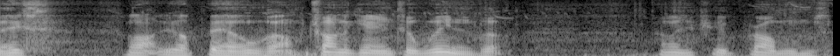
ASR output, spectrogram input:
this, slightly uphill. I'm trying to get into wind, but having a few problems.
